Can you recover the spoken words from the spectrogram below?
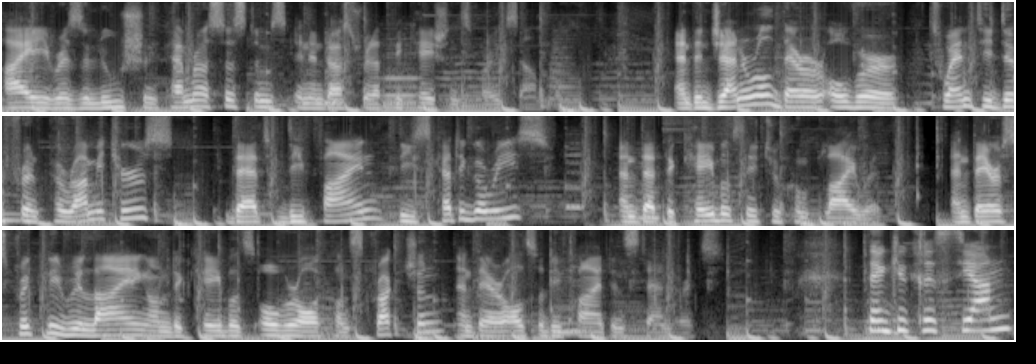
high-resolution camera systems in industrial applications, for example. And in general, there are over 20 different parameters that define these categories and that the cables need to comply with. And they are strictly relying on the cable's overall construction and they are also defined in standards. Thank you, Christian.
